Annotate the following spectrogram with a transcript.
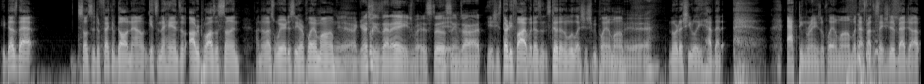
He does that. So it's a defective doll now. Gets in the hands of Aubrey Plaza's son. I know that's weird to see her play a mom. Yeah, I guess she's that age, but it still Yeah. seems odd. Yeah, she's 35, but doesn't still doesn't look like she should be playing a mom. Yeah. Nor does she really have that acting range to play a mom. But that's not to say she did a bad job.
